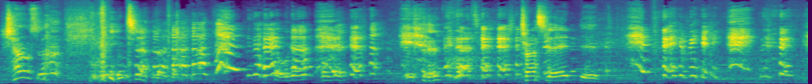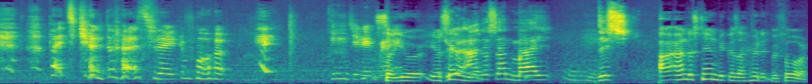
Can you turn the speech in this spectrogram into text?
チャンスはピンチなんだと OK? OK? Translate it Maybe Patch can translate more easily. So right? you're you're Do you saying understand my this I understand because I heard it before.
